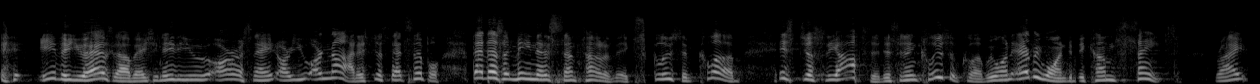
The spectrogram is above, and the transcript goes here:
either you have salvation, either you are a saint or you are not. It's just that simple. That doesn't mean that it's some kind of exclusive club. It's just the opposite. It's an inclusive club. We want everyone to become saints, right?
